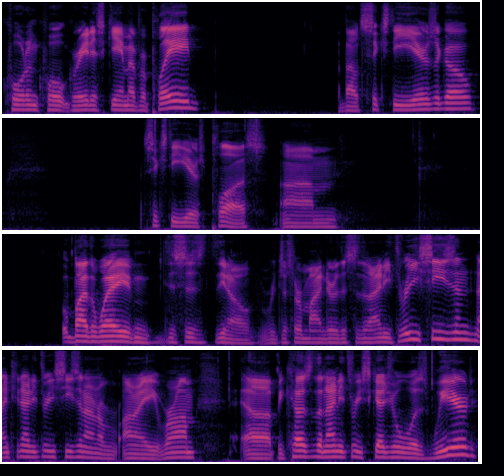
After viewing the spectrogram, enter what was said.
quote unquote greatest game ever played about 60 years ago. 60 years plus. Um, by the way, this is you know just a reminder. This is the '93 season, 1993 season on a on a ROM. Uh, because the '93 schedule was weird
